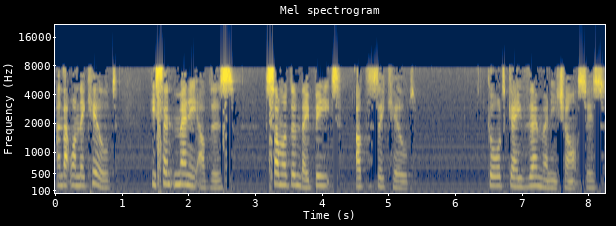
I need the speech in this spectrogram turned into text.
and that one they killed. He sent many others. Some of them they beat, others they killed. God gave them many chances,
